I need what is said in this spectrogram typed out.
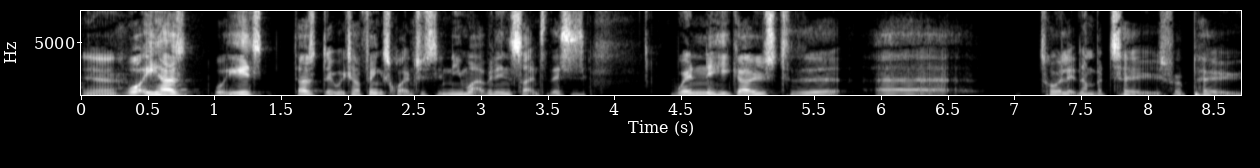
yeah. What he has, what he is, does do, which I think is quite interesting. You might have an insight into this. Is when he goes to the uh, toilet number twos for a poo,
